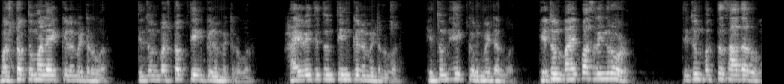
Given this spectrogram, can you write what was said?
बस स्टॉप तुम्हाला एक किलोमीटरवर तिथून बस स्टॉप तीन किलोमीटरवर हायवे तिथून तीन किलोमीटरवर इथून एक किलोमीटरवर इथून बायपास रिंग रोड तिथून फक्त साधा रोड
